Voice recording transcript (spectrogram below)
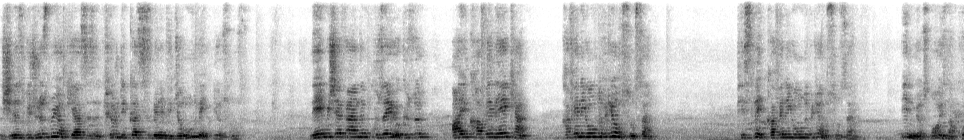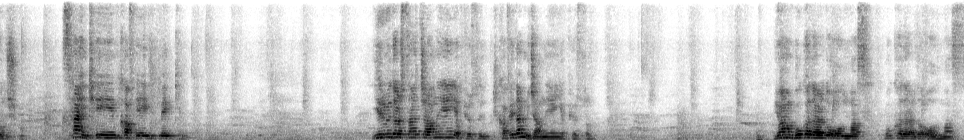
İşiniz gücünüz mü yok ya sizin? Tür dikkatsiz benim videomu mu bekliyorsunuz? Neymiş efendim Kuzey Öküzü ay kafedeyken. Kafenin yolunu biliyor musun sen? Pislik kafenin yolunu biliyor musun sen? Bilmiyorsun o yüzden konuşma. Sen kim? Kafeye gitmek kim? 24 saat canlı yayın yapıyorsun. Kafeden mi canlı yayın yapıyorsun? Ya bu kadar da olmaz. Bu kadar da olmaz.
